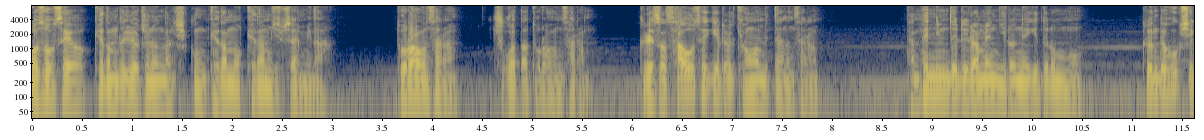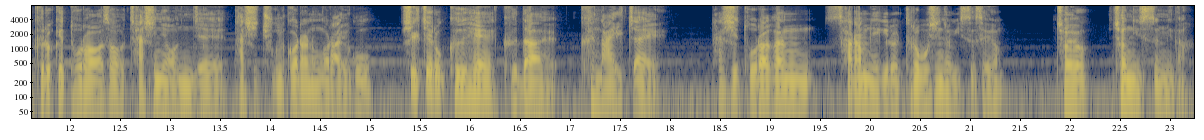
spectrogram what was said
어서 오세요. 괴담 들려주는 낚시꾼 괴담록 괴담 집사입니다. 돌아온 사람, 죽었다 돌아온 사람. 그래서 사후 세계를 경험했다는 사람. 단팬님들이라면 이런 얘기들은 뭐. 그런데 혹시 그렇게 돌아와서 자신이 언제 다시 죽을 거라는 걸 알고 실제로 그 해, 그 달, 그 날짜에 다시 돌아간 사람 얘기를 들어보신 적 있으세요? 저요? 전 있습니다.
